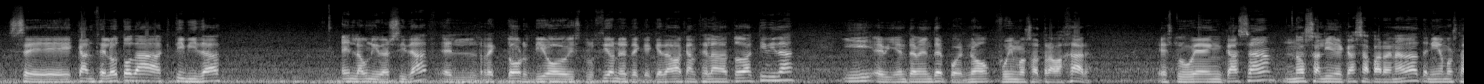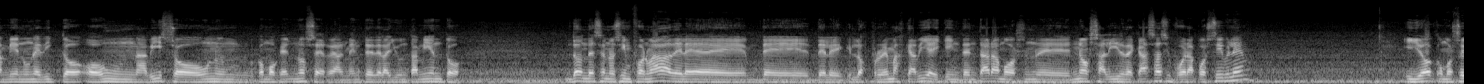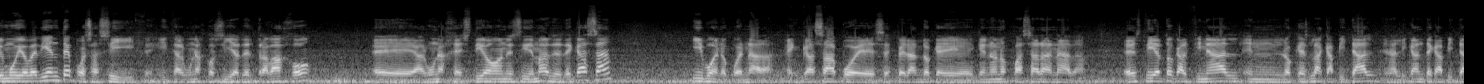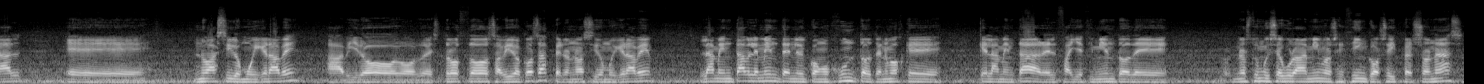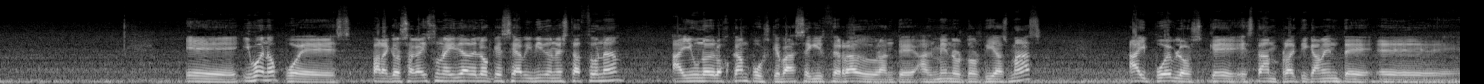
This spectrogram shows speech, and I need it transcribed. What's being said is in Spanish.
se canceló toda actividad en la universidad. El rector dio instrucciones de que quedaba cancelada toda actividad y evidentemente pues no fuimos a trabajar. Estuve en casa, no salí de casa para nada, teníamos también un edicto o un aviso, un, como que no sé realmente, del ayuntamiento donde se nos informaba de, los problemas que había y que intentáramos eh, no salir de casa si fuera posible. Y yo, como soy muy obediente, pues así hice. Hice algunas cosillas del trabajo eh, algunas gestiones y demás desde casa. Y bueno, pues nada, en casa pues esperando que, no nos pasara nada. Es cierto que al final en lo que es la capital, en Alicante capital, eh, no ha sido muy grave. Ha habido destrozos, ha habido cosas, pero no ha sido muy grave. Lamentablemente en el conjunto tenemos que, lamentar el fallecimiento de, no estoy muy seguro ahora mismo si cinco o seis personas. Eh, y bueno, pues para que os hagáis una idea de lo que se ha vivido en esta zona, hay uno de los campus que va a seguir cerrado durante al menos dos días más. Hay pueblos que están prácticamente eh,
